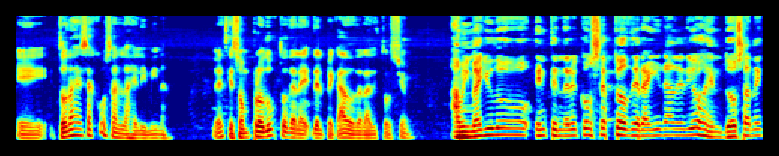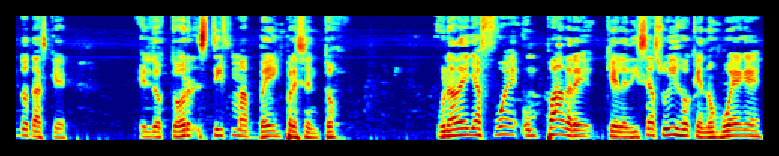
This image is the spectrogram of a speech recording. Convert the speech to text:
eh, todas esas cosas las elimina. ¿Ves? Que son productos del pecado, de la distorsión. A mí me ayudó entender el concepto de la ira de Dios en dos anécdotas que el doctor Steve McVeigh presentó. Una de ellas fue un padre que le dice a su hijo que no juegue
